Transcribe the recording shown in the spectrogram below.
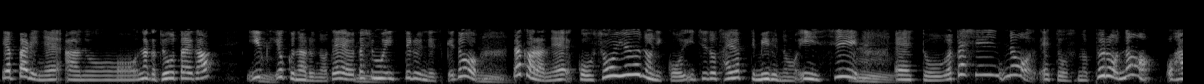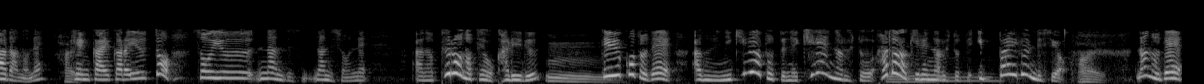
やっぱりね、あの、なんか状態が良くなるので、私も言ってるんですけど、うん。だからね、こう、そういうのにこう、一度頼ってみるのもいいし、うん。えっと、私の、えっと、そのプロのお肌のねは、い。見解から言うと、そういう、なんです、なんでしょうね、あの、プロの手を借りる。うん。っていうことで、あのね、ニキビ跡ってね、綺麗になる人、肌が綺麗になる人っていっぱいいるんですよ。はい。なので、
